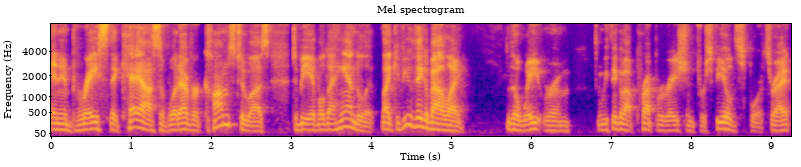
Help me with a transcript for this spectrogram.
and embrace the chaos of whatever comes to us to be able to handle it. Like if you think about like the weight room we think about preparation for field sports right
